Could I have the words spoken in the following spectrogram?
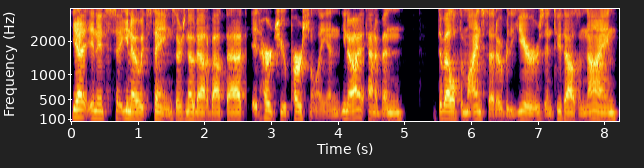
Yeah, and it's you know it stings. There's no doubt about that. It hurts you personally, and you know I kind of been developed the mindset over the years. In 2009,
